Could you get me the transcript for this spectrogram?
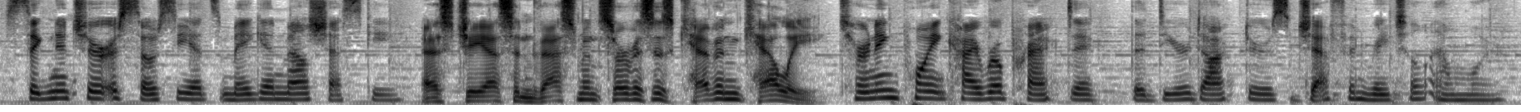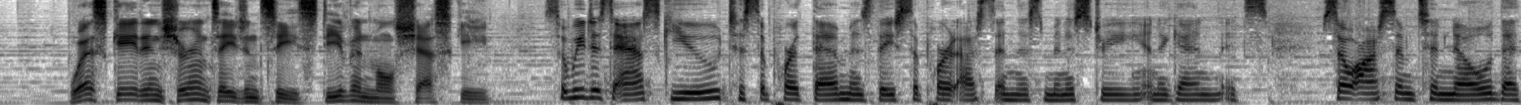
Signature Associates, Megan Malcheski. SJS Investment Services, Kevin Kelly. Turning Point Chiropractic, the Dear Doctors, Jeff and Rachel Elmore. Westgate Insurance Agency, Stephen Molsheski. So we just ask you to support them as they support us in this ministry. And again, it's so awesome to know that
